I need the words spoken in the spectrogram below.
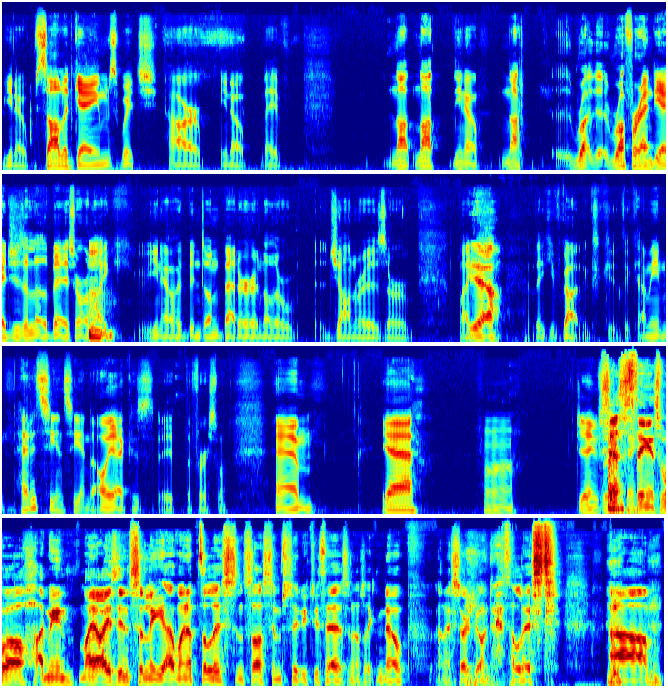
you know solid games which are you know they've not not you know not ru- rough around the edges a little bit or like you know had been done better in other genres or like Yeah. like you've got I mean how did CNC end? Oh yeah, because it's the first one. Um, yeah, hmm. James, what do That's the thing as well. I mean, my eyes instantly. I went up the list and saw SimCity 2000. I was like, nope, and I started going down the list. Um,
